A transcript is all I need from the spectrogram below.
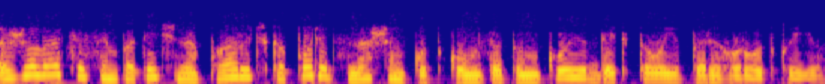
Жила ця симпатична парочка поряд з нашим кутком за тонкою диктовою перегородкою.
